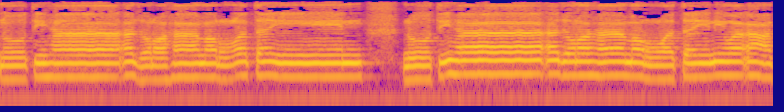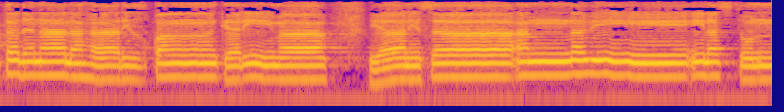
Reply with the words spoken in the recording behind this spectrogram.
نوتها أجرها مرتين نوتها أجرها مرتين وأعتدنا لها رزقا كريما يا نساء النبي لستن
